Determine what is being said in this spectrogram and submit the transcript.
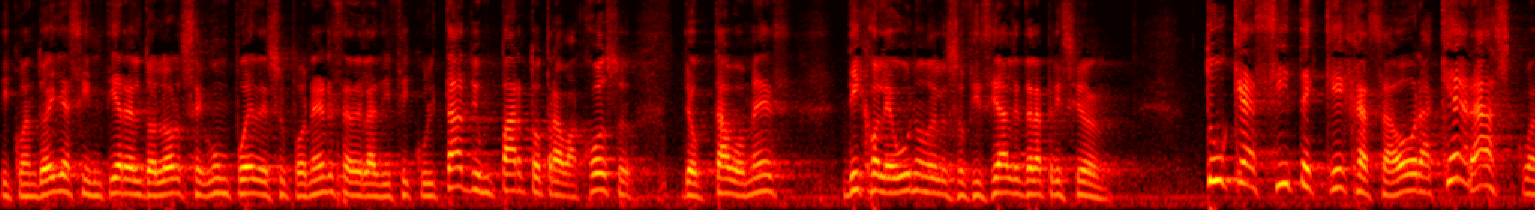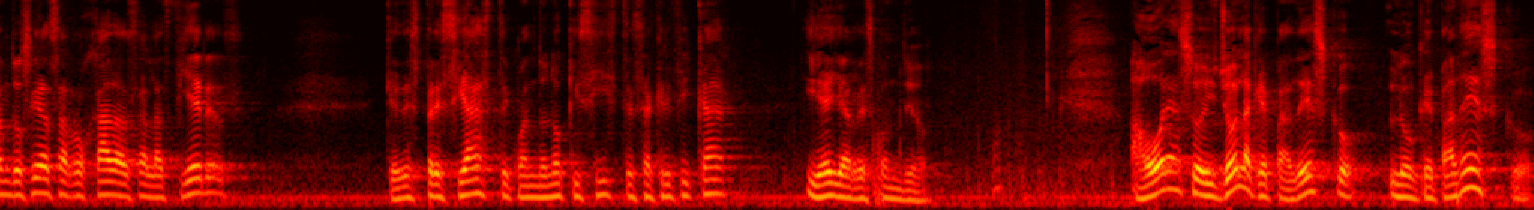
Y cuando ella sintiera el dolor, según puede suponerse, de la dificultad de un parto trabajoso de octavo mes, díjole uno de los oficiales de la prisión, tú que así te quejas ahora, ¿qué harás cuando seas arrojadas a las fieras? que despreciaste cuando no quisiste sacrificar? Y ella respondió, ahora soy yo la que padezco lo que padezco,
